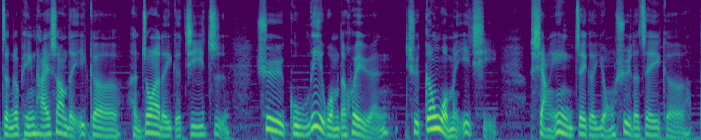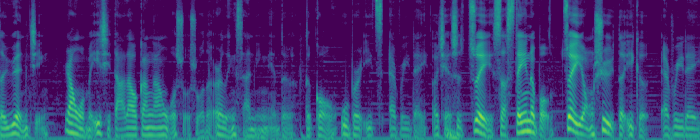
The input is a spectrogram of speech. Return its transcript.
整个平台上的一个很重要的一个机制，去鼓励我们的会员去跟我们一起响应这个永续的这一个的愿景，让我们一起达到刚刚我所说的二零三零年的的 goal，Uber Eats Every Day，而且是最 sustainable、最永续的一个 everyday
